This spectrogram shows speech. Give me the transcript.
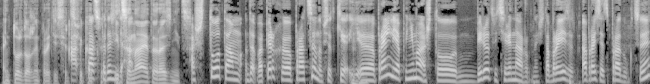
они тоже должны пройти сертификацию. А как, и цена а, это разнится. А что там? Да, во-первых, э, про цену все-таки. Угу. Правильно ли я понимаю, что берет ветеринар, значит, образец, образец продукции,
